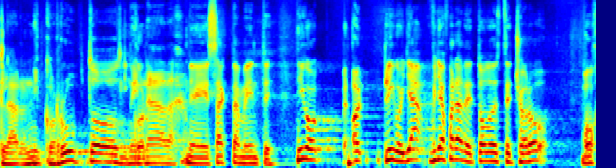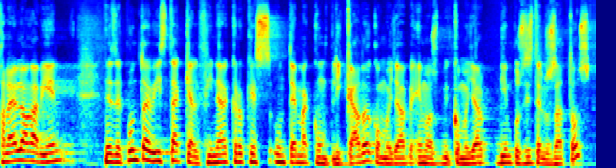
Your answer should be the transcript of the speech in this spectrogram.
Claro, ni corruptos, ni, nada. Exactamente. Digo, digo, ya, ya fuera de todo este choro, Ojalá lo haga bien desde el punto de vista que al final creo que es un tema complicado, como ya hemos, como ya bien pusiste los datos,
